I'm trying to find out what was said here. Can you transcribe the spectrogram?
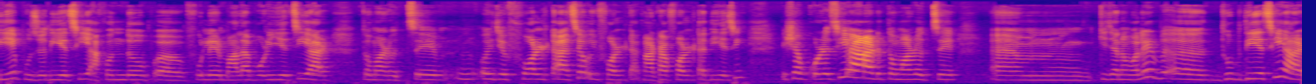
দিয়ে পুজো দিয়েছি, আকন্দ ফুলের মালা পরিয়েছি আর তোমার হচ্ছে ওই যে ফলটা আছে, ওই ফলটা, কাঁটা ফলটা দিয়েছি, এসব করেছি আর তোমার হচ্ছে কি যেন বলে ধূপ দিয়েছি আর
